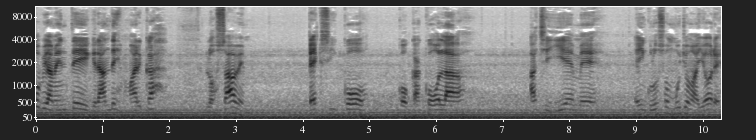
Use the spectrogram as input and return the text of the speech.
obviamente grandes marcas lo saben. PepsiCo, Coca-Cola, HM e incluso mucho mayores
